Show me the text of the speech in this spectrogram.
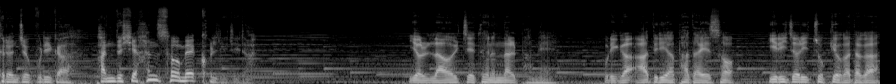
그런즉 우리가 반드시 한 섬에 걸리리라. 열나흘째 되는 날 밤에 우리가 아드리아 바다에서 이리저리 쫓겨가다가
